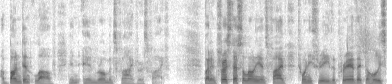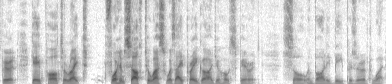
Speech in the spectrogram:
abundant love in, in Romans 5, verse 5. But in 1 Thessalonians 5:23, the prayer that the Holy Spirit gave Paul to write for himself to us was, I pray God, your whole spirit, soul, and body be preserved what?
